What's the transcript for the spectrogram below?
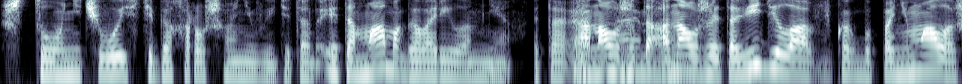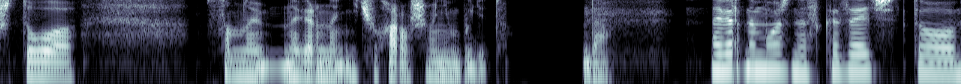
что ничего из тебя хорошего не выйдет. Это мама говорила мне. Это, она, уже, мама. она уже это видела, как бы понимала, что со мной, наверное, ничего хорошего не будет. Да. Наверное, можно сказать, что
